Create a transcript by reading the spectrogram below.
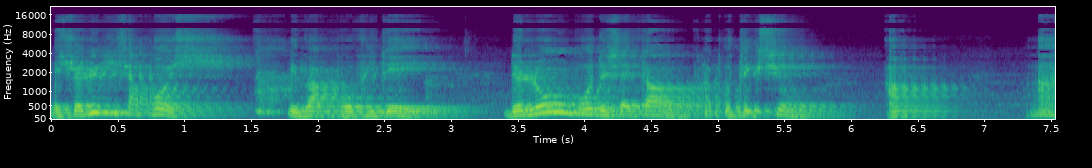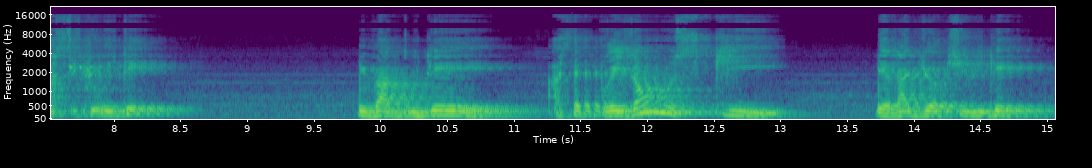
Et celui qui s'approche, il va profiter de l'ombre de cet arbre, la protection, hein, la sécurité. Il va goûter à cette présence qui est radioactivité.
